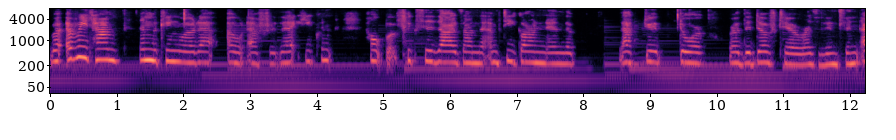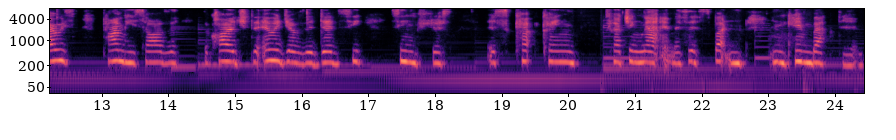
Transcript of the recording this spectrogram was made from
But every time then the king rode out after that. He couldn't help but fix his eyes on the empty garden and the black draped door of the dovetail residence, and every time he saw the, the cottage, the image of the dead sea seamstress is king touching that amethyst button and came back to him.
